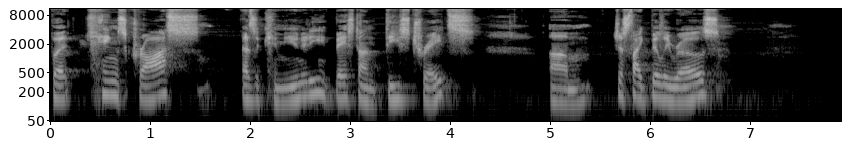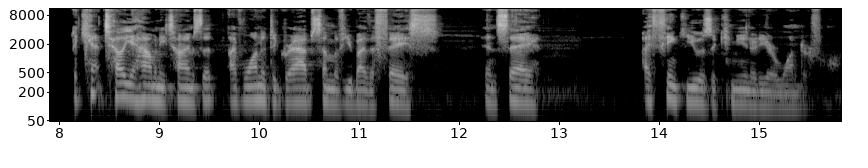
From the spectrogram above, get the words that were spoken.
but King's Cross as a community, based on these traits, um, just like Billy Rose, I can't tell you how many times that I've wanted to grab some of you by the face and say, I think you as a community are wonderful.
